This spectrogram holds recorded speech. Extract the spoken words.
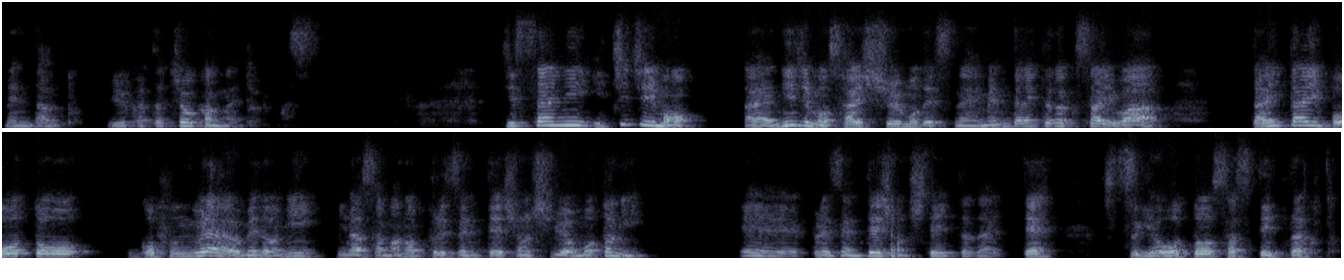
面談という形を考えております。実際に1時も、2時も最終もですね、面談いただく際は、大体冒頭5分ぐらいをめどに皆様のプレゼンテーション資料をもとに、えー、プレゼンテーションしていただいて、質疑応答させていただくと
